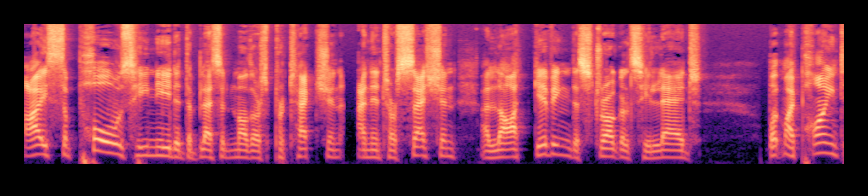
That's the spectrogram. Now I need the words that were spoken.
I suppose he needed the Blessed Mother's protection and intercession a lot, given the struggles he led but my point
